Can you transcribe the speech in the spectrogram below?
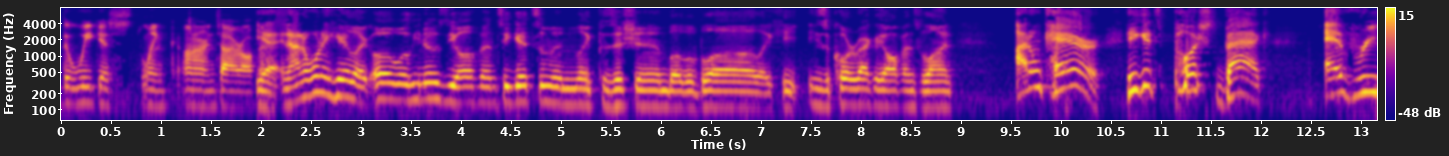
the weakest link on our entire offense. Yeah, and I don't want to hear like, oh well, he knows the offense, he gets them in like position, blah blah blah. Like he he's a quarterback of the offensive line. I don't care. He gets pushed back every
